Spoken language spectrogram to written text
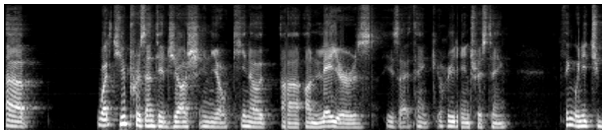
uh, what you presented, Josh, in your keynote uh, on layers is, I think, really interesting. I think we need to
